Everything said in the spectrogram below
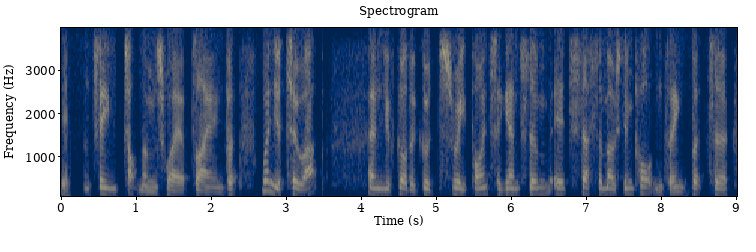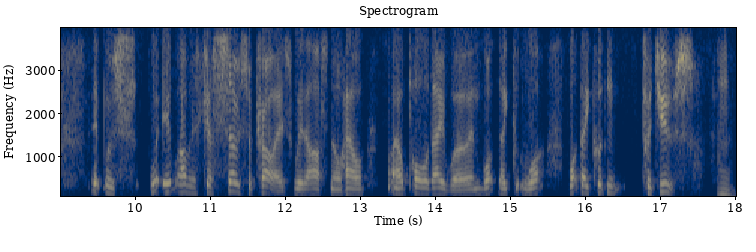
it doesn't seem Tottenham's way of playing. But when you're two up, and you've got a good three points against them, it's that's the most important thing. But uh, it was it, I was just so surprised with Arsenal how how poor they were and what they what what they couldn't produce. Mm.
